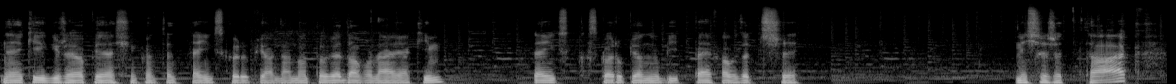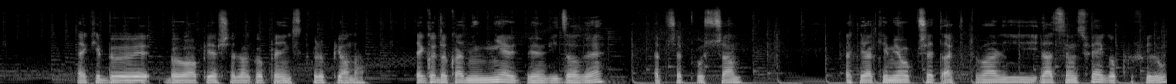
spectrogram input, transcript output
Na jakiej grze opiera się content Playing Skorpiona? No to wiadomo na jakim. Playing Sk- Skorpion lubi PVZ3. Myślę, że tak. Jakie były, było pierwsze logo Playing Skorpiona? Tego dokładnie nie wiem widzowie. ale Przepuszczam. Takie jakie miał przed aktualizacją swojego profilu.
